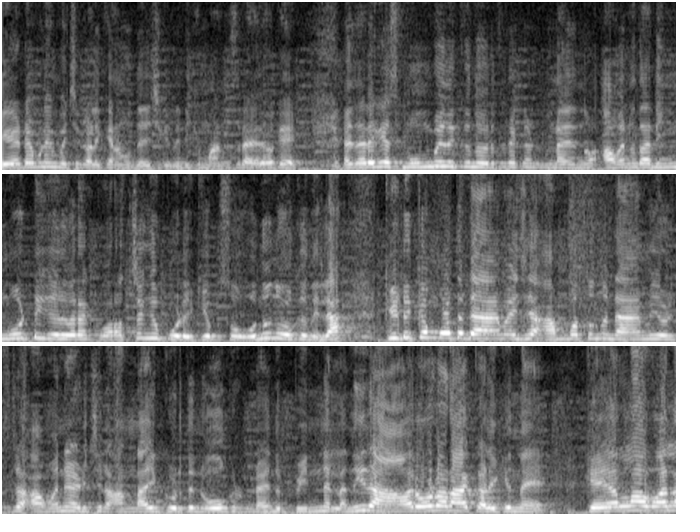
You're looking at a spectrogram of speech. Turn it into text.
എ ഡബ്ല്യൂ വെച്ച് കളിക്കാനാണ് ഉദ്ദേശിക്കുന്നത്. എനിക്ക് മനസ്സിലായത് ഓക്കെ എന്തായാലും കേസ് മുമ്പിൽ നിൽക്കുന്ന ഒരുത്തിനെ കണ്ടിട്ടുണ്ടായിരുന്നു. അവൻ ഇങ്ങോട്ട് കയറി വരാൻ കുറച്ചങ്ങ് പൊളിക്കും. സോ ഒന്നും നോക്കുന്നില്ല. കിടക്കുമ്പോഴത്തെ ഡാമേജ് അമ്പത്തൊന്ന് ഡാമേജ് ഒഴിച്ചിട്ട് അവനെ അടിച്ചിട്ട് അണ്ണായി കൊടുത്ത് നോക്കിയിട്ടുണ്ടായിരുന്നു പിന്നല്ല നീ ഇത് ആരോടാടാ കളിക്കുന്നത് കേരള വല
